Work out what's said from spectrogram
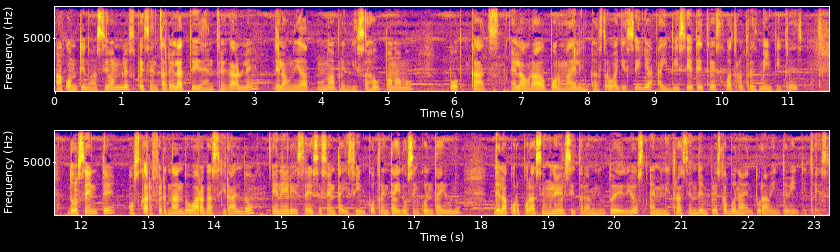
A continuación les presentaré la actividad entregable de la unidad 1 Aprendizaje Autónomo Podcast, elaborado por Madeline Castro Vallecilla, ID 734323, docente Oscar Fernando Vargas Giraldo, NRC 653251, de la Corporación Universitaria Minuto de Dios, Administración de Empresas Buenaventura 2023.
